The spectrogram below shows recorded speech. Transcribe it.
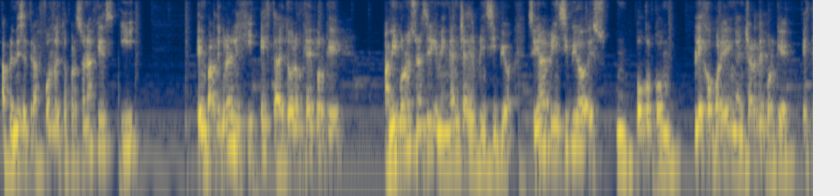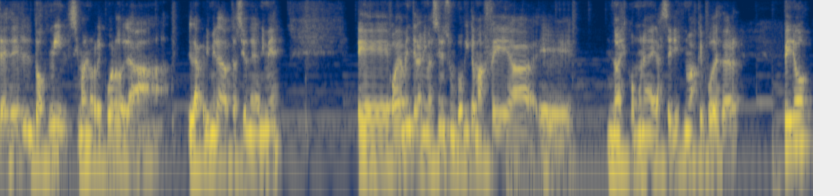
Aprendes el trasfondo de estos personajes y en particular elegí esta de todos los que hay porque a mí por lo menos es una serie que me engancha desde el principio. Si bien al principio es un poco complejo por ahí engancharte porque esta es del 2000, si mal no recuerdo la, primera adaptación del anime. Eh, obviamente la animación es un poquito más fea, eh, no es como una de las series nuevas que podés ver, pero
